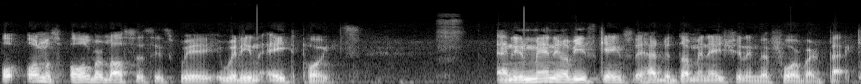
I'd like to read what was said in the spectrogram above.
almost all our losses is within eight points. And in many of these games, we had the domination in the forward pack.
